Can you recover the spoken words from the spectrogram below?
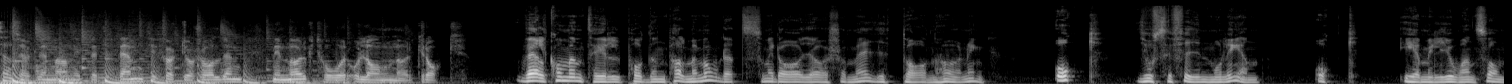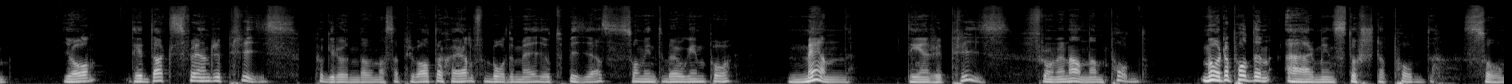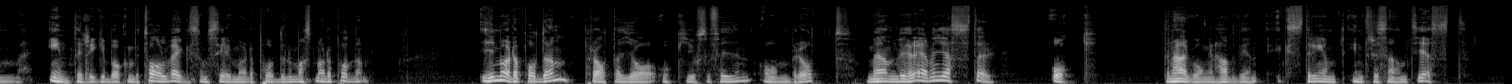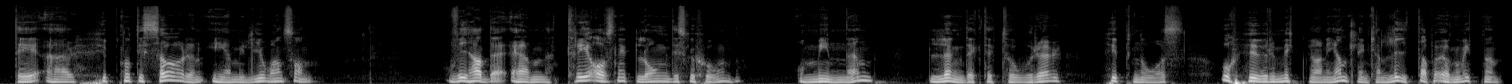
Polisen söker en man i 35 till 40-årsåldern med mörkt hår och lång mörk rock. Välkommen till podden Palmemordet som idag görs av mig, Dan Hörning och Josefin Måhlén och Emil Johansson. Ja, det är dags för en repris på grund av en massa privata skäl för både mig och Tobias som vi inte behöver gå in på. Men det är en repris från en annan podd. Mördarpodden är min största podd som inte ligger bakom betalvägg som Seriemördarpodden och Massmördarpodden. I Mördarpodden pratar jag och Josefin om brott, men vi har även gäster. Och den här gången hade vi en extremt intressant gäst. Det är hypnotisören Emil Johansson. Och vi hade en tre avsnitt lång diskussion om minnen, lögndetektorer, hypnos och hur mycket man egentligen kan lita på ögonvittnen.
